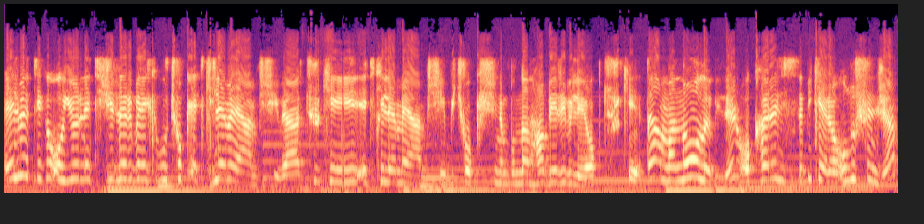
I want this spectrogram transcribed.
elbette ki o yöneticileri belki bu çok etkilemeyen bir şey veya Türkiye'yi etkilemeyen bir şey. Birçok kişinin bundan haberi bile yok Türkiye'de ama ne olabilir? O kara liste bir kere oluşunca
